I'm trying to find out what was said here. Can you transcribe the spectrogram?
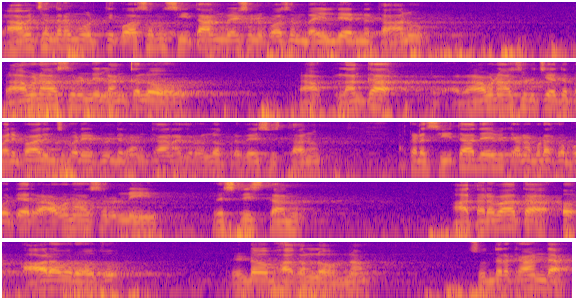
రామచంద్రమూర్తి కోసం సీతాన్వేషణ కోసం బయలుదేరిన తాను రావణాసురుణ్ణి లంకలో లంక రావణాసుడి చేత పరిపాలించబడేటువంటి లంకా నగరంలో ప్రవేశిస్తాను. అక్కడ సీతాదేవి కనపడకపోతే రావణాసురుణ్ణి ప్రశ్నిస్తాను. ఆ తర్వాత ఆరవ రోజు రెండవ భాగంలో ఉన్నాం. సుందరకాండ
